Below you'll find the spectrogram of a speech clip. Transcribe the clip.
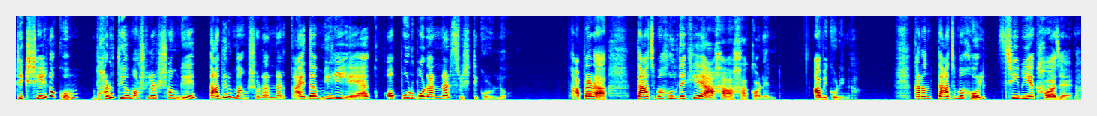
ঠিক সেই রকম ভারতীয় মশলার সঙ্গে তাদের মাংস রান্নার কায়দা মিলিয়ে এক অপূর্ব রান্নার সৃষ্টি করল। আপনারা তাজমহল দেখে আহা আহা করেন, আমি করি না, কারণ তাজমহল চিবিয়ে খাওয়া যায় না।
